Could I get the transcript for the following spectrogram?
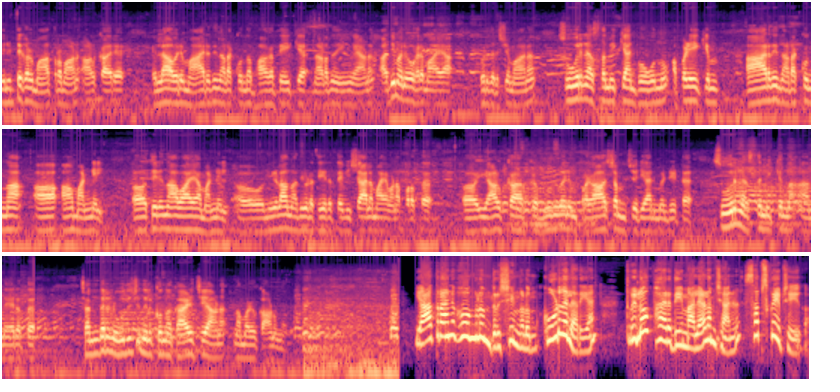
മിനിറ്റുകൾ മാത്രമാണ്. ആൾക്കാർ എല്ലാവരും ആരതി നടക്കുന്ന ഭാഗത്തേക്ക് നടന്നു നീങ്ങുകയാണ്. അതിമനോഹരമായ ഒരു ദൃശ്യമാണ്. സൂര്യൻ അസ്തമിക്കാൻ പോകുന്നു. അപ്പോഴേക്കും ആരതി നടക്കുന്ന ആ മണ്ണിൽ തിരുനാവായ മണ്ണിൽ നീള നദിയുടെ തീരത്തെ വിശാലമായ മണപ്പുറത്ത് ഈ ആൾക്കാർക്ക് മുഴുവനും പ്രകാശം ചൊരിയാൻ വേണ്ടിയിട്ട് സൂര്യൻ അസ്തമിക്കുന്ന നേരത്ത് ചന്ദ്രൻ ഉദിച്ചു നിൽക്കുന്ന കാഴ്ചയാണ് നമ്മൾ കാണുന്നത്. യാത്രാനുഭവങ്ങളും ദൃശ്യങ്ങളും കൂടുതൽ അറിയാൻ ത്രിലോക് ഭാരതി മലയാളം ചാനൽ സബ്സ്ക്രൈബ് ചെയ്യുക.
